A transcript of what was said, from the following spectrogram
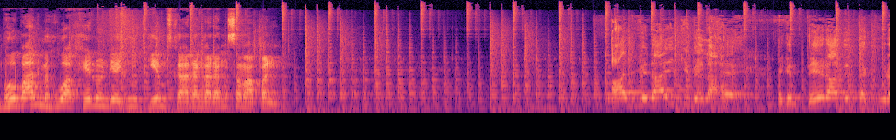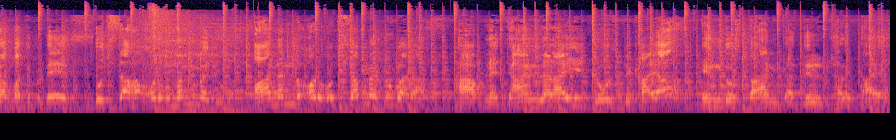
भोपाल में हुआ खेलो इंडिया यूथ गेम्स का रंगारंग समापन। आज विदाई की बेला है, लेकिन तेरह दिन तक पूरा मध्य प्रदेश उत्साह और उमंग में डूबा, आनंद और उत्सव में डूबा रहा। आपने जान लड़ाई, जोश दिखाया, हिंदुस्तान का दिल धड़काया।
